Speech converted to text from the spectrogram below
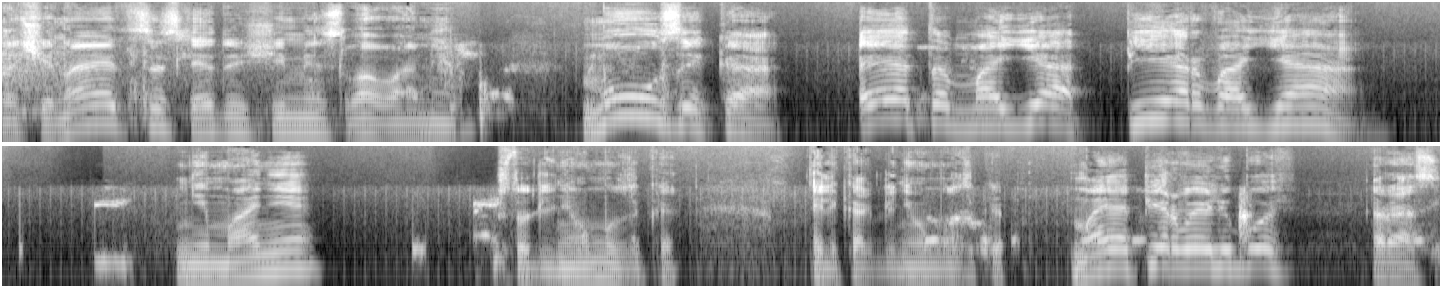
Начинается следующими словами. Музыка – это моя первая. Внимание. Что для него музыка? Или как для него музыка? Моя первая любовь. Раз.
